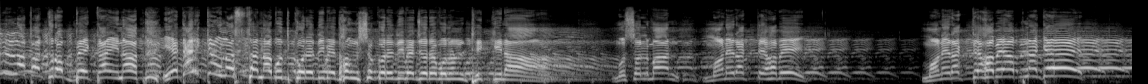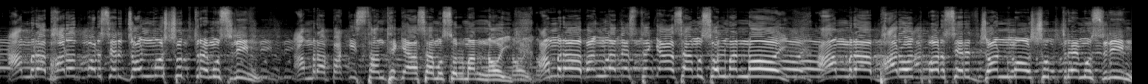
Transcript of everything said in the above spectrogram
আল্লাহ পাক রব্বে কায়নাত এদেরকেও নাস্তা নাবুদ করে দিবে, ধ্বংস করে দিবে, জোরে বলুন ঠিক কিনা? মুসলমান, মনে রাখতে হবে, মনে রাখতে হবে আপনাকে। আমরা ভারতবর্ষের জন্মসূত্রে মুসলিম। আমরা পাকিস্তান থেকে আসা মুসলমান নই। আমরা বাংলাদেশ থেকে আসা মুসলমান নই। আমরা ভারতবর্ষের জন্মসূত্রে মুসলিম।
